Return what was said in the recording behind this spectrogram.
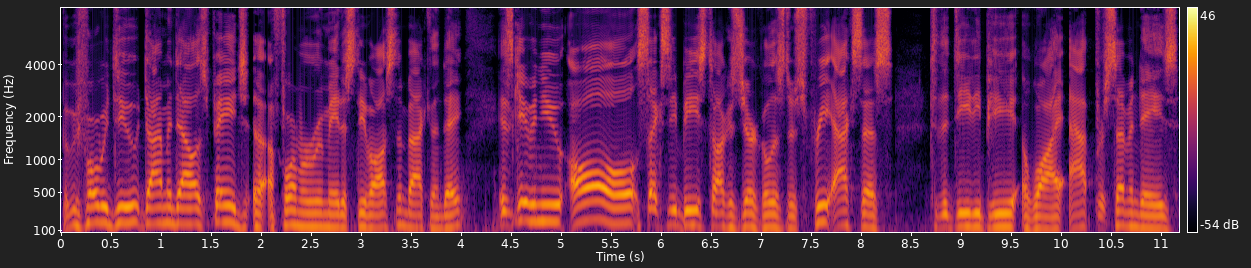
But before we do, Diamond Dallas Page, a former roommate of Steve Austin back in the day, is giving you all Sexy Beast Talk is Jericho listeners free access to the DDPY app for seven days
